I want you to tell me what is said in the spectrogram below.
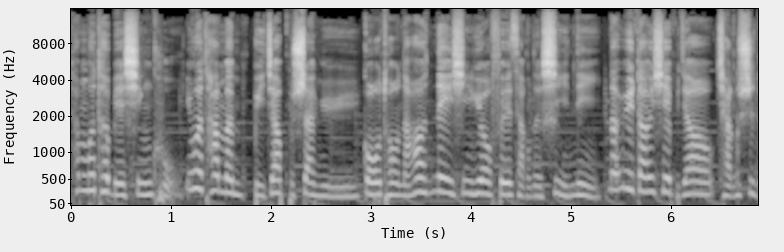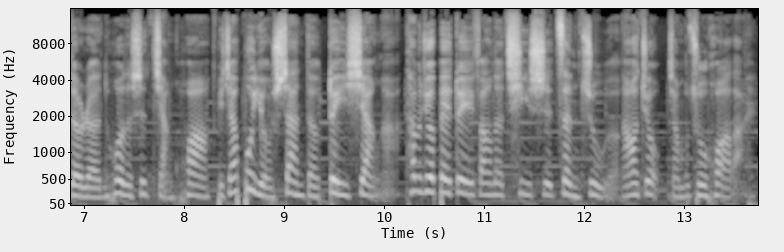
他们会特别辛苦，因为他们比较不善于沟通，然后内心又非常的细腻。那遇到一些比较强势的人，或者是讲话比较不友善的对象啊，他们就被对方的气势镇住了，然后就讲。说出话来，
